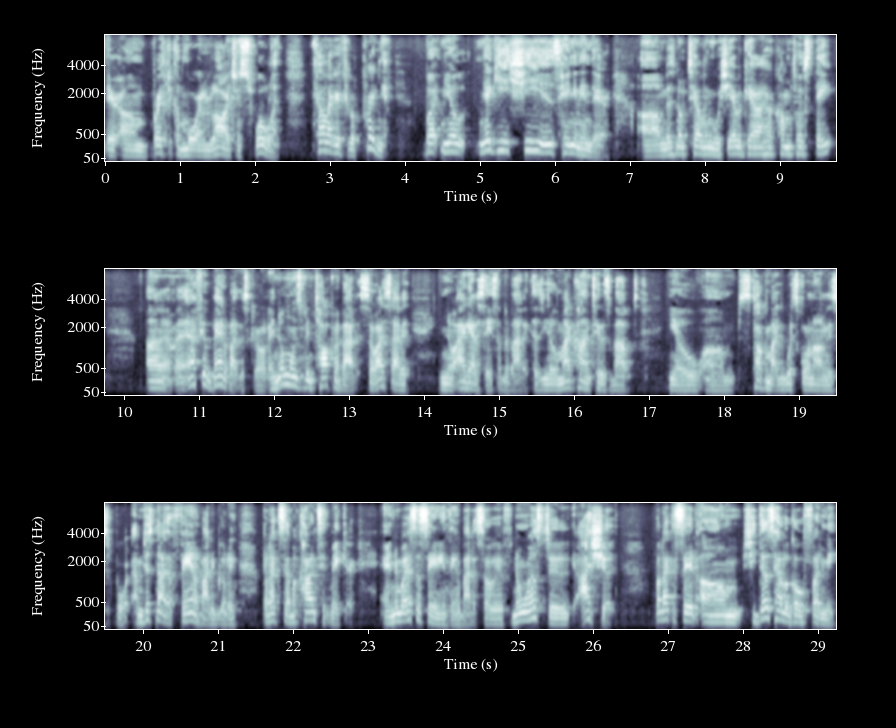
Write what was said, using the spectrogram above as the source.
their um, breasts become more enlarged and swollen, kind of like if you were pregnant. But you know, Nagy, she is hanging in there. Um, there's no telling will she ever get out her comatose state. Uh, I feel bad about this girl, and no one's been talking about it. So I decided, you know, I got to say something about it because you know my content is about you know um, talking about what's going on in the sport. I'm just not a fan of bodybuilding, but like I said, I'm a content maker, and nobody else is saying anything about it. So if no one else do, I should. But like I said, um, she does have a GoFundMe.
